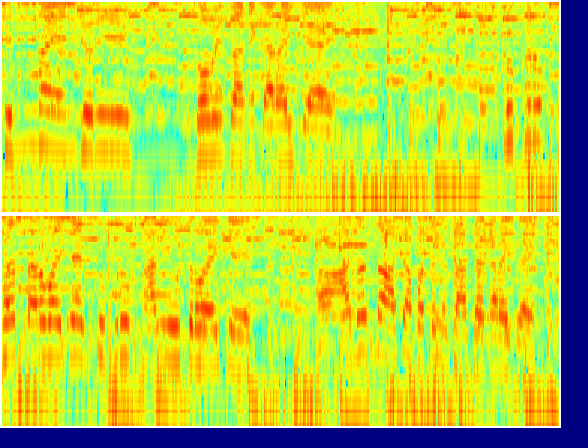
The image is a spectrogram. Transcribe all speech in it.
चिन्ह इंजुरी गोविंदाने करायची आहे सुखरूप थर तारवायचे सुखरूप खाली उतरवायचे हा आनंद अशा पद्धतीने साजरा करायचा आहे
